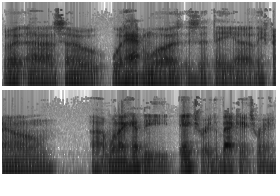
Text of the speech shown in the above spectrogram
but, uh, so what happened was, is that they, uh, they found, uh, when I had the x-ray, the back x-ray,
